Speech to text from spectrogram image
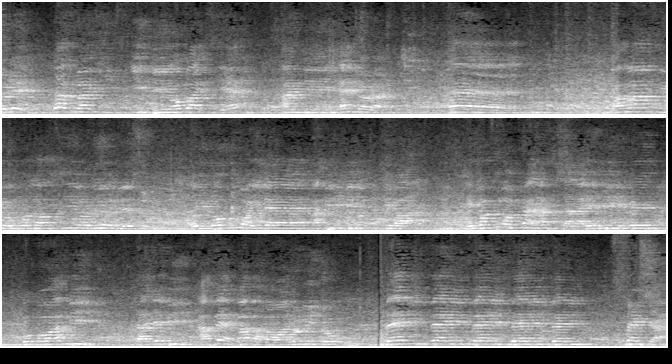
today. That's why she is the Oba is here and the entourage. Uh, ká má fi ògbó lọ sí orí òde sùn òyìnbó púpọ̀ ilẹ̀ abínibí náà ti fi wa nǹkan tí mo fẹ́ láti ṣàlàyé bí ni pé gbogbo wa bí tàdé bí afẹ́ bá bàbá wa lórí ìjókòó very very very very very teacher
